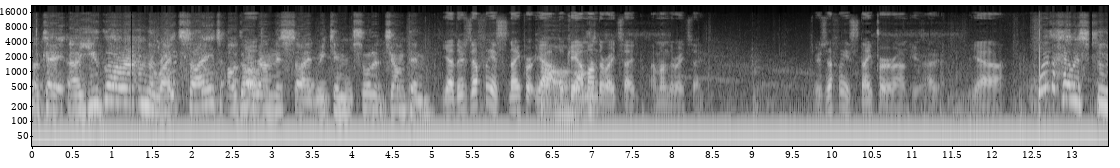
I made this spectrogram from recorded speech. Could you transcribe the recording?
okay, uh, you go around the right side. I'll go Oh. around this side. We can sort of jump him. Yeah, there's definitely a sniper. Yeah, Oh, okay, I'm on the right side. I'm on the right side. There's definitely a sniper around here. I, yeah, Where the hell is Houd?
